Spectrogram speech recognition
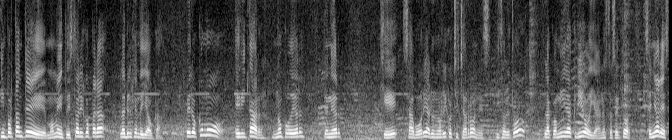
importante momento histórico para la Virgen de Yauca. Pero ¿cómo evitar no poder tener que saborear unos ricos chicharrones y sobre todo la comida criolla en nuestro sector? Señores,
